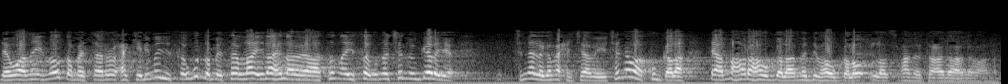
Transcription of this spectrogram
de waana inoo dambaysaa ruuxa kelimadiisa ugu dambaysa laa ilaha illa haatana isaguna jana gelaya janno lagama xijaabayo janno waa ku gala e ama hore ha u galo ama dib ha u galo allah subxana wataعala alam alam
